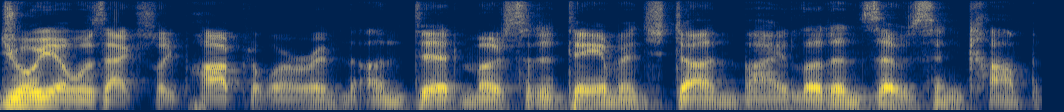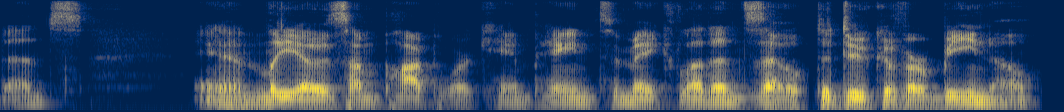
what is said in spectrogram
Giulio was actually popular and undid most of the damage done by Lorenzo's incompetence and Leo's unpopular campaign to make Lorenzo the Duke of Urbino.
